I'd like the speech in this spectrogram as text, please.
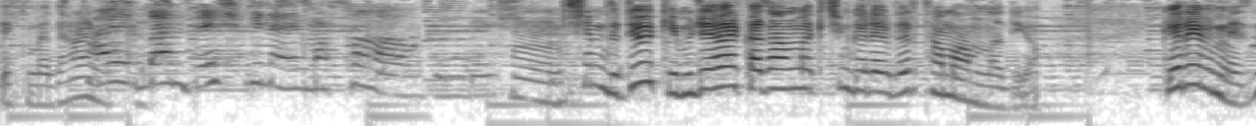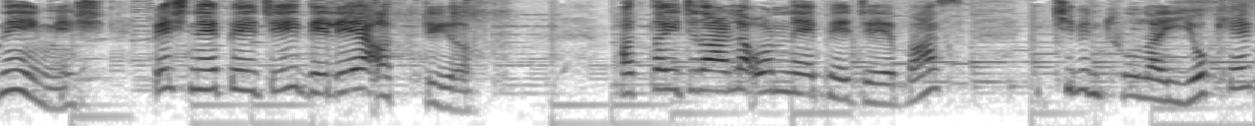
tekmede? Hangisi? Hayır ben 5000 elması aldım. 5000. Hmm, şimdi diyor ki mücevher kazanmak için görevleri tamamla diyor. Görevimiz neymiş? 5 NPC'yi deliğe at diyor. Patlayıcılarla 10 NPC'ye bas. 2000 tuğlayı yok et.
